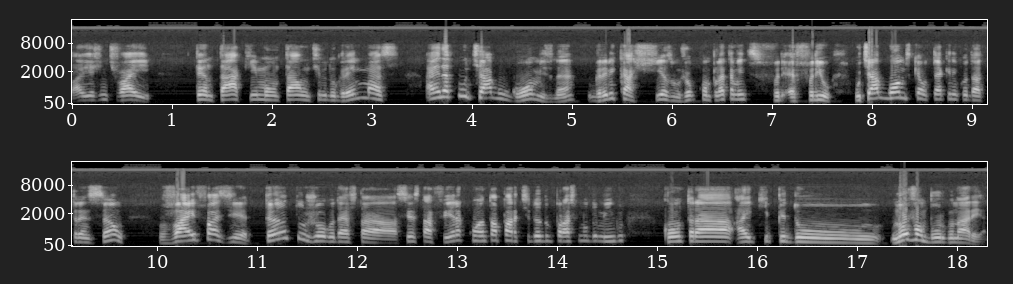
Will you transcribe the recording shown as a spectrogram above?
aí a gente vai tentar aqui montar um time do Grêmio, mas ainda com o Thiago Gomes, né? O Grêmio Caxias, um jogo completamente é frio. O Thiago Gomes, que é o técnico da transição, vai fazer tanto o jogo desta sexta-feira quanto a partida do próximo domingo contra a equipe do Novo Hamburgo na Arena.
